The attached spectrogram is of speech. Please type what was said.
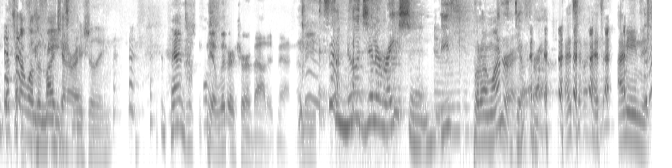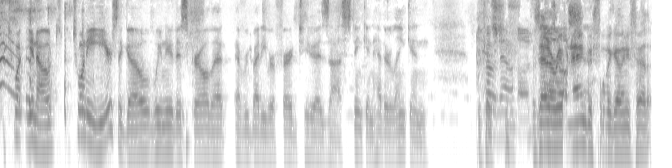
That's how it was in my generation. Usually. Depends. There's plenty of literature about it, man. I mean, It's a new generation. These But I'm it's wondering. different. It's, it's, I mean, tw- you know, 20 years ago, we knew this girl that everybody referred to as uh, Stinking Heather Lincoln because Oh, no. she, Oh, Was that a no. real name before we go any further?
